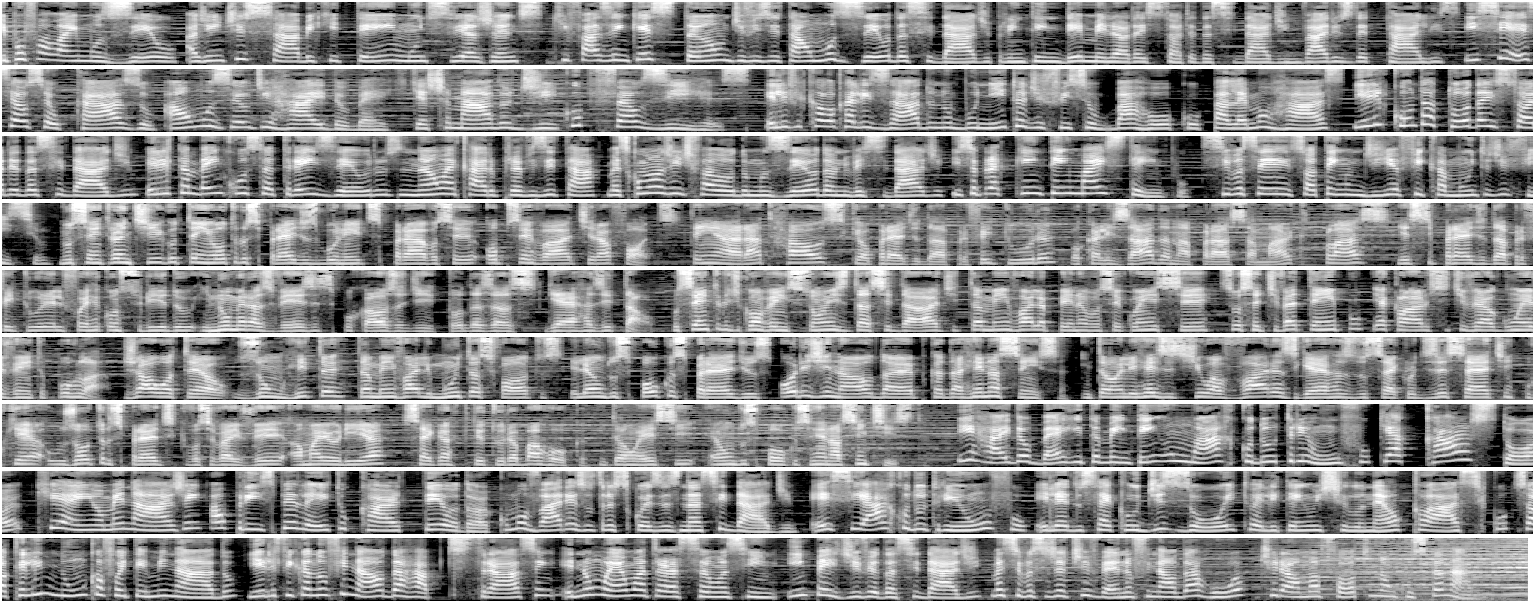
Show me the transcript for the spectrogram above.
Por falar em museu, a gente sabe que tem muitos viajantes que fazem questão de visitar o um museu da cidade para entender melhor a história da cidade em vários detalhes. E se esse é o seu caso, há um museu de Heidelberg, que é chamado de Kupfersieres. Ele fica localizado no bonito edifício barroco Palermo Haas e ele conta toda a história da cidade. Ele também custa 3 euros, não é caro para visitar, mas como a gente falou do museu da universidade, isso é para quem tem mais tempo. Se você só tem um dia, fica muito difícil. No centro antigo tem outros prédios bonitos para você observar, tirar fotos. Tem a Rathaus, que é o prédio da prefeitura, localizada na Praça Marktplatz. E esse prédio da prefeitura ele foi reconstruído inúmeras vezes por causa de todas as guerras e tal. O centro de convenções da cidade também vale a pena você conhecer se você tiver tempo e é claro se tiver algum evento por lá. Já o hotel Zumhitter também vale muitas fotos. Ele é um dos poucos prédios original da época da Renascença. Então ele resistiu a várias guerras guerras do século 17, porque os outros prédios que você vai ver, a maioria segue a arquitetura barroca. Então esse é um dos poucos renascentistas. E Heidelberg também tem um arco do triunfo, que é a Car Store, que é em homenagem ao príncipe eleito Karl Theodor, como várias outras coisas na cidade. Esse arco do triunfo, ele é do século XVIII, ele tem um estilo neoclássico, só que ele nunca foi terminado e ele fica no final da Hauptstrasse. Ele não é uma atração assim imperdível da cidade, mas se você já tiver no final da rua, tirar uma foto não custa nada.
